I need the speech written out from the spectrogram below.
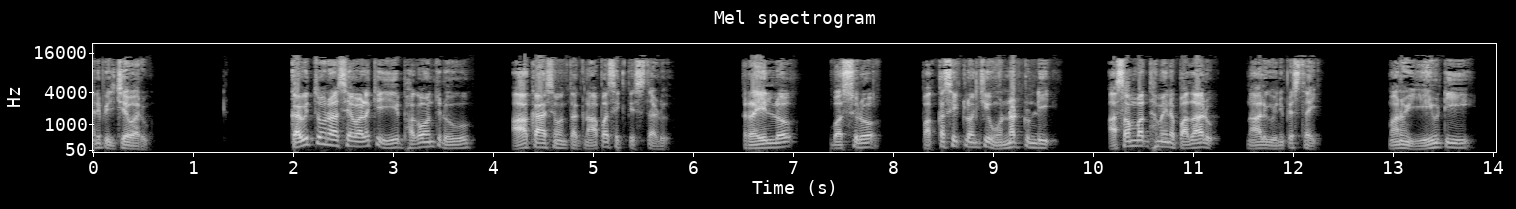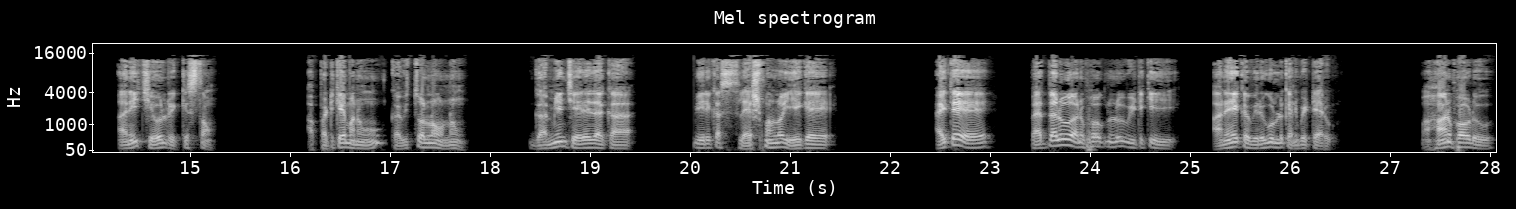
అని పిలిచేవారు. కవిత్వం రాసేవాళ్ళకి భగవంతుడు ఆకాశమంత జ్ఞాపశక్తిస్తాడు రైల్లో బస్సులో పక్క సీట్లోంచి ఉన్నట్టుండి అసంబద్ధమైన పదాలు నాలుగు వినిపిస్తాయి. మనం ఏమిటి అని చెవులు రెక్కిస్తాం. అప్పటికే మనం కవిత్వంలో ఉన్నాం. గమ్యం చేరేదాకా వీరిక శ్లేష్మంలో ఏగే. అయితే పెద్దలు అనుభవజ్ఞులు వీటికి అనేక విరుగుళ్ళు కనిపెట్టారు. మహానుభావుడు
